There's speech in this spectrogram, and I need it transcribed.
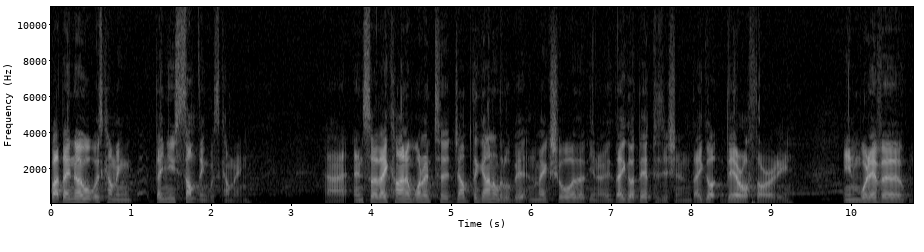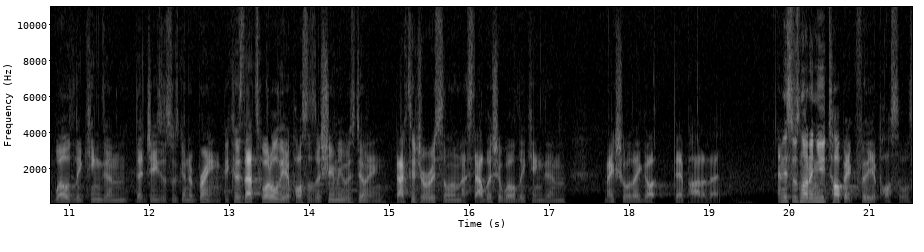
But they know what was coming. They knew something was coming. Uh, and so they kind of wanted to jump the gun a little bit and make sure that, you know, they got their position, they got their authority in whatever worldly kingdom that Jesus was going to bring, because that's what all the apostles assume he was doing. Back to Jerusalem, establish a worldly kingdom, make sure they got their part of that. And this was not a new topic for the apostles.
